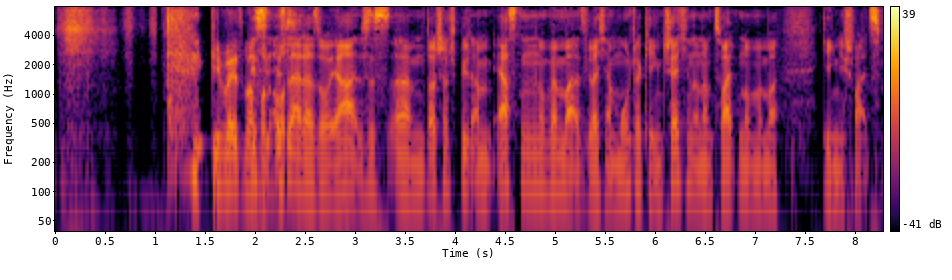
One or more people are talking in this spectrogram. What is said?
Gehen wir jetzt mal Ist, von ist aus. leider so, ja. Es ist, ähm, Deutschland spielt am 1. November, also gleich am Montag gegen Tschechien und am 2. November gegen die Schweiz.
